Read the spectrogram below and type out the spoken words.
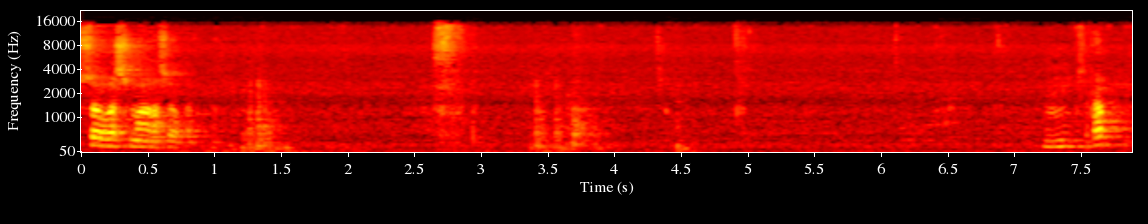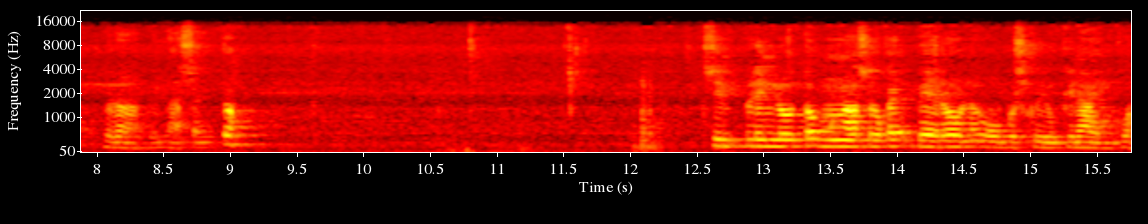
Sauce mga kasukat. Hmm, sarap. Grabe lasa ito. Simpleng luto mga kasukat pero naubos ko yung kinain ko.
